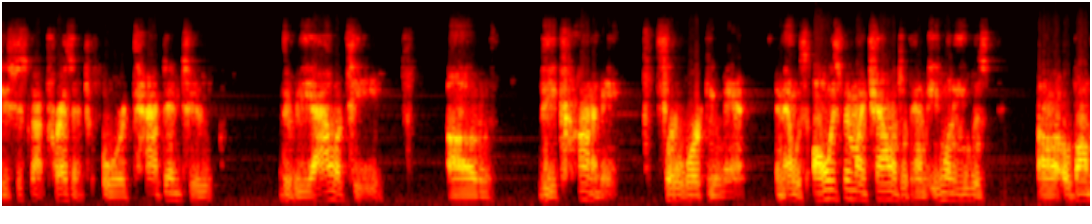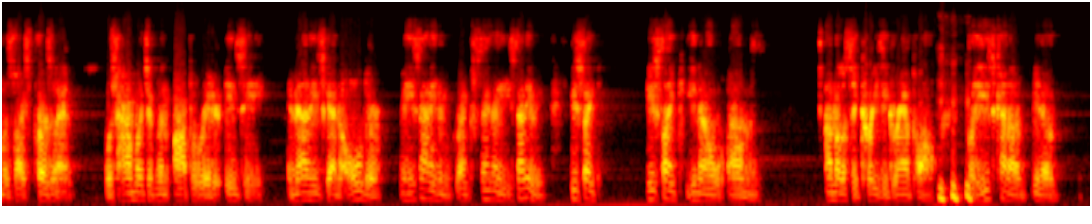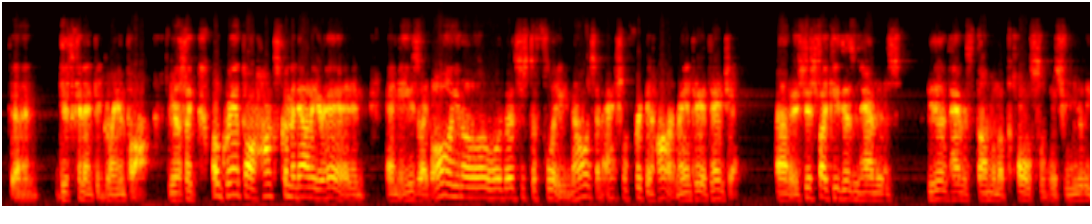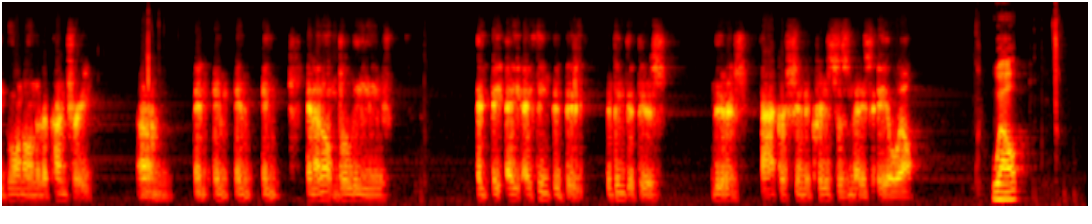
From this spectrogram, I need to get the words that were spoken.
He's just not present or tapped into the reality of the economy for the working man. And that was always been my challenge with him, even when he was uh, Obama's vice president, was how much of an operator is he? And now that he's gotten older, I mean, he's not even like saying he's not even he's like he's like you know um, I'm not gonna say crazy grandpa, but he's kind of you know uh, disconnected grandpa. You know, it's like, oh, grandpa, hawk's coming down on your head. And, and he's like, oh, you know, that's just a flea. No, it's an actual freaking hawk, man. Pay attention. Um, it's just like he doesn't have his, he doesn't have his thumb on the pulse of what's really going on in the country. Um, and, and, and, and, and I don't believe, I, I, I think that the, I think that there's, there's accuracy in the criticism that he's AOL. Well,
